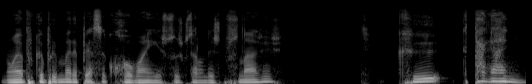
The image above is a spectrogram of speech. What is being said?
não é porque a primeira peça correu bem e as pessoas gostaram destes personagens que, está ganho.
